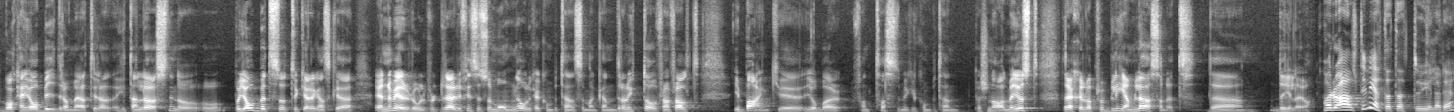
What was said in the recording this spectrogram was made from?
vad kan jag bidra med till att hitta en lösning då? Och på jobbet så tycker jag det är ganska ännu mer roligt. Där finns det så många olika kompetenser man kan dra nytta av. Framförallt i bank. Vi jobbar fantastiskt mycket kompetent personal. Men just det där själva problemlösandet, det, det gillar jag. Har du alltid vetat att du gillar det?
